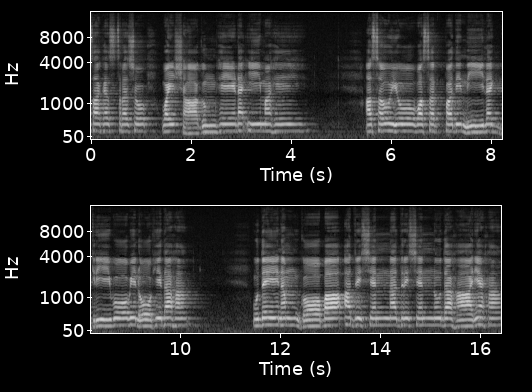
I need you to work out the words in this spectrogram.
सहस्रशो वैशागुं हेड ईमहे असौ यो वसर्पदि नीलग्रीवो विलोहितः। उदैनं गोपा अदृश्यन्नदृश्यन्नुदहार्यः।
